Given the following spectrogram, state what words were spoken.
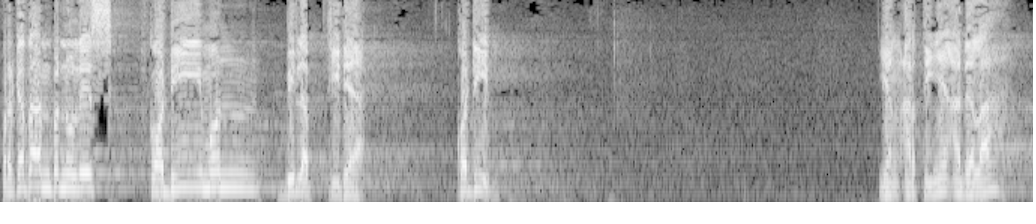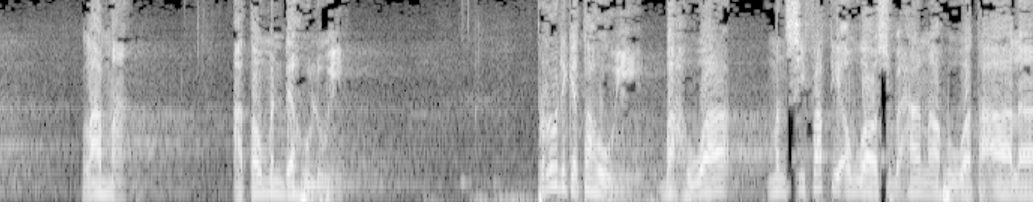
Perkataan penulis qadimun bilab tidak. Qadim yang artinya adalah lama atau mendahului. Perlu diketahui bahwa mensifati Allah Subhanahu wa taala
